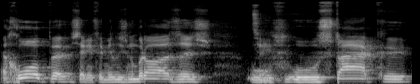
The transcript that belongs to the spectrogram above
A roupa, serem famílias numerosas, o, o sotaque.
